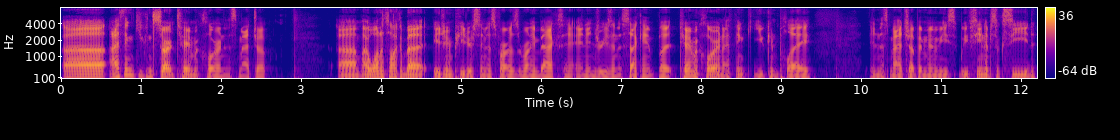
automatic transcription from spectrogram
Uh, I think you can start Terry McLaurin in this matchup. Um, I want to talk about Adrian Peterson as far as the running backs and, injuries in a second, but Terry McLaurin, I think you can play in this matchup. I mean, we, we've seen him succeed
